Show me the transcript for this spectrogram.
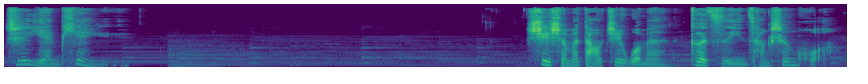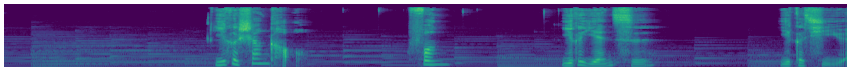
只言片语。是什么导致我们各自隐藏生活？一个伤口，风。一个言辞，一个起源。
